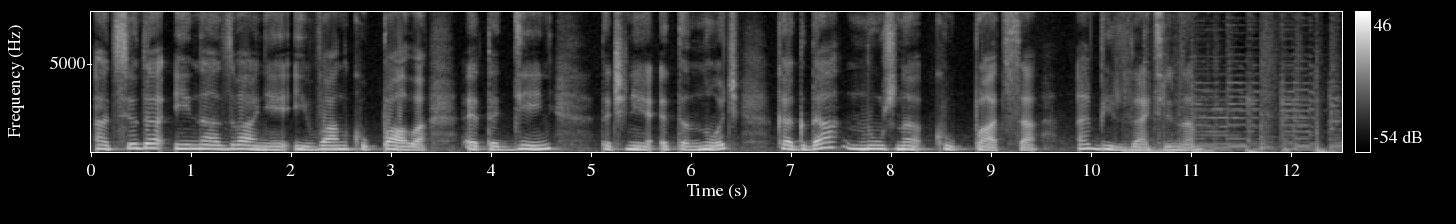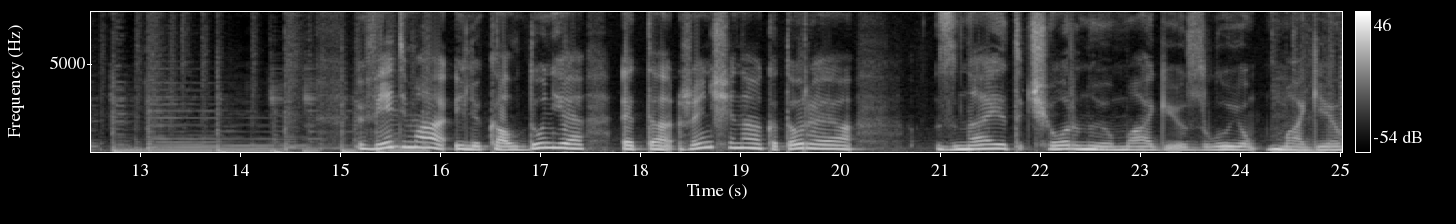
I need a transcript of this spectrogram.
Отсюда и название Иван Купала. Это день, точнее, это ночь, когда нужно купаться. Обязательно. Ведьма или колдунья – это женщина, которая знает черную магию, злую магию.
